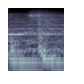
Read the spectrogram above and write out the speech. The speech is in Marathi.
Bye.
